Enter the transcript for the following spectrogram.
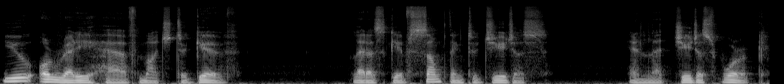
You already have much to give. Let us give something to Jesus and let Jesus work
